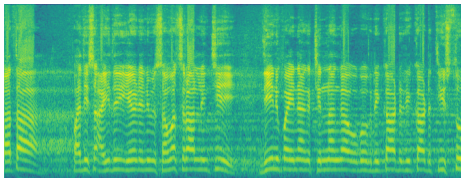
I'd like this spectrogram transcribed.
గత పది స- ఐదు ఏడు ఎనిమిది సంవత్సరాల నుంచి దీనిపైన చిన్నంగా ఒక్కొక్క రికార్డు రికార్డు తీస్తూ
